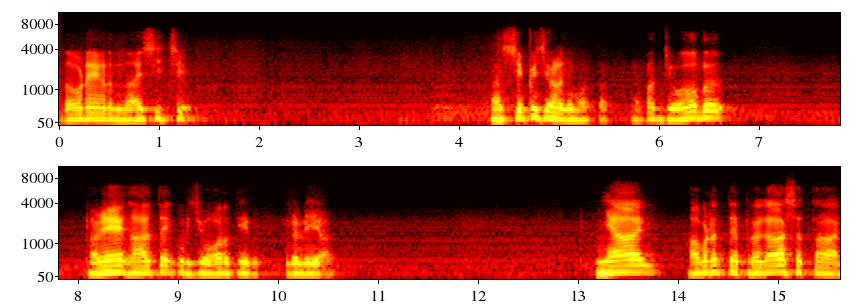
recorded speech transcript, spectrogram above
അതോടെ അങ്ങോട്ട് നശിച്ച് നശിപ്പിച്ചു കളഞ്ഞു മൊത്തം. അപ്പം ജോബ് പഴയ കാലത്തെക്കുറിച്ച് ഓർത്തിരുന്നു ഇളനിയ ഞാൻ അവിടുത്തെ പ്രകാശത്താൽ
